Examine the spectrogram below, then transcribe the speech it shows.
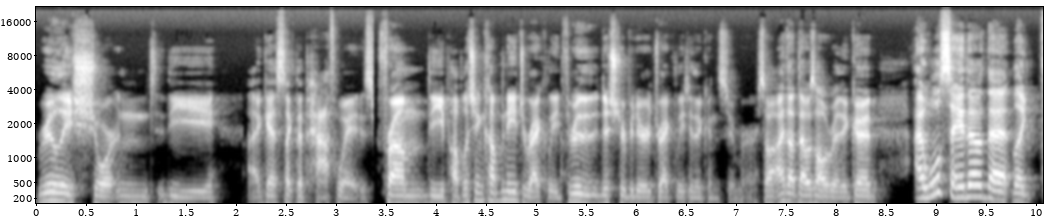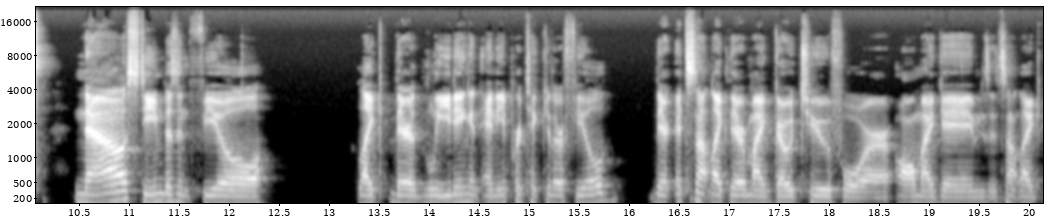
really shortened the I guess like the pathways from the publishing company directly through the distributor directly to the consumer. So I thought that was all really good. I will say though that like now Steam doesn't feel like they're leading in any particular field. They're, it's not like they're my go-to for all my games. It's not like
